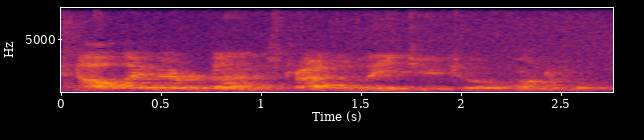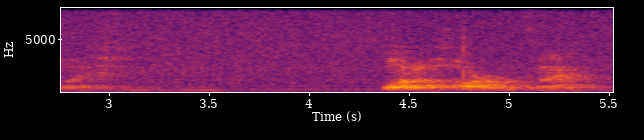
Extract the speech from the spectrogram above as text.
And all they've ever done is tried to lead you to a wonderful place. What a horrible thing.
